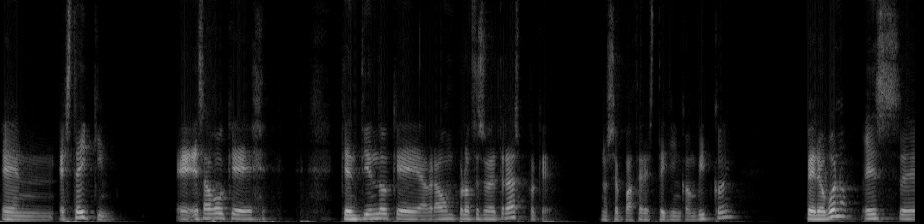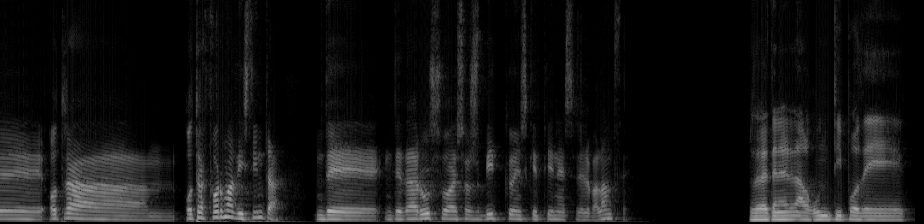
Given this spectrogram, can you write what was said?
en, staking. Eh, es algo que, entiendo que habrá un proceso detrás porque no se puede hacer staking con bitcoin. Pero bueno, es eh, otra, otra forma distinta de, dar uso a esos bitcoins que tienes en el balance. Debe tener algún tipo de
